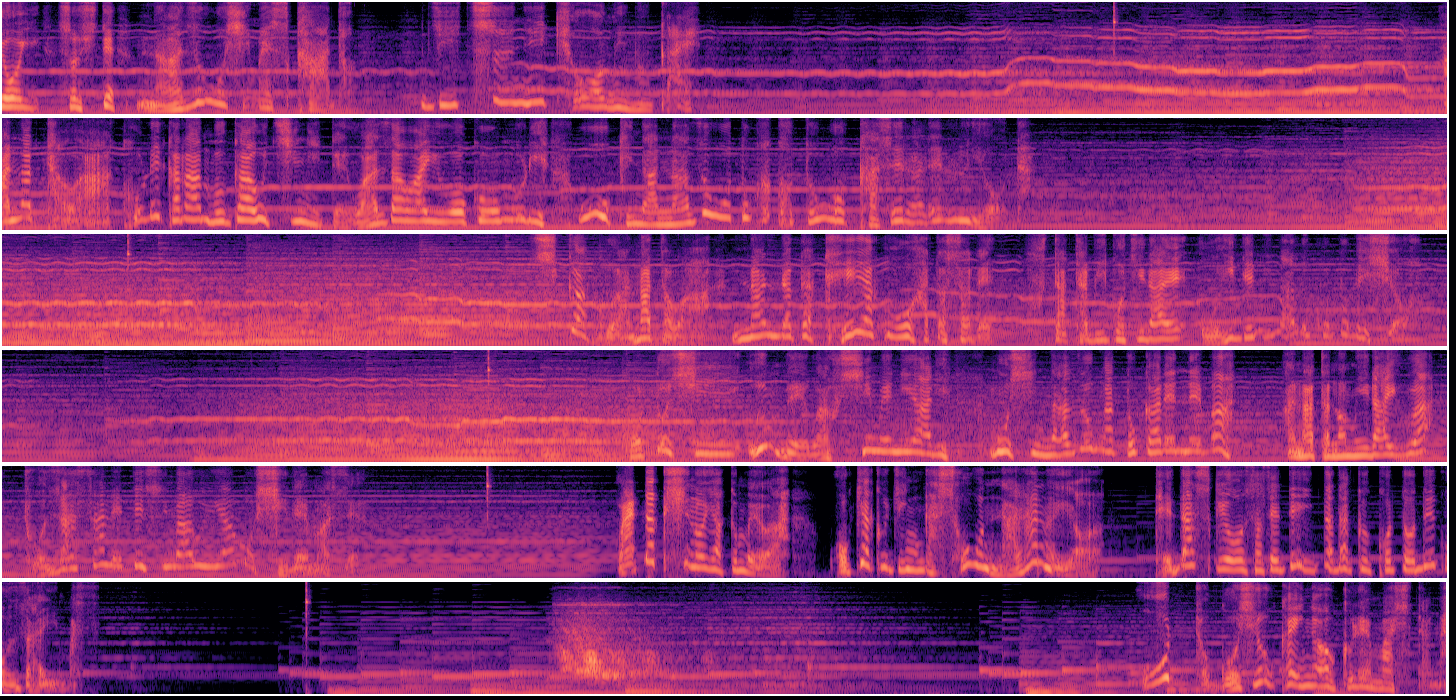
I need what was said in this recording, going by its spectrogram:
月の聖一迷い。そして謎を示すカード。実に興味深い。あなたはこれから向かう地にて災いを被り大きな謎を解くことを課せられるようだ。くあなたは何らか契約を果たされ再びこちらへおいでになることでしょう。今年運命は節目にありもし謎が解かれねばあなたの未来は閉ざされてしまうやもしれません。私の役目はお客人がそうならぬよう手助けをさせていただくことでございます。おっとご紹介が遅れましたな。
